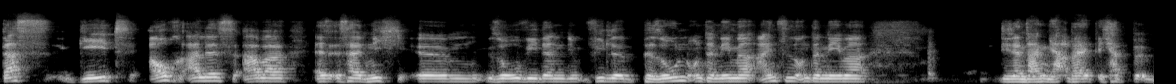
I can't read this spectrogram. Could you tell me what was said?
das geht auch alles, aber es ist halt nicht ähm, so wie dann viele Personenunternehmer, Einzelunternehmer, die dann sagen, ja, aber ich habe,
